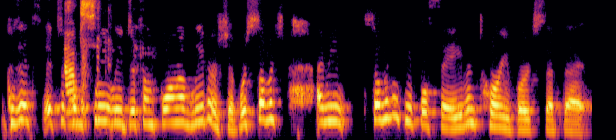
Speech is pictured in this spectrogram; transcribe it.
Because it's it's a Absolutely. completely different form of leadership. We're so much, I mean, so many people say, even Tory Burch said that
